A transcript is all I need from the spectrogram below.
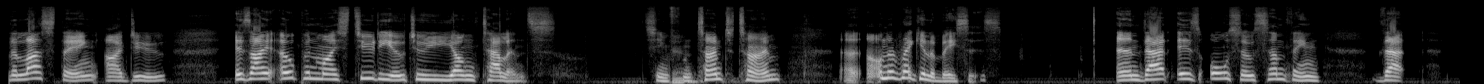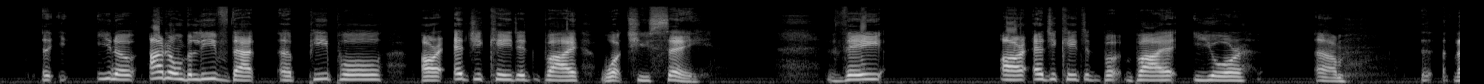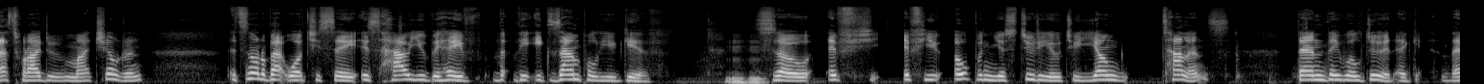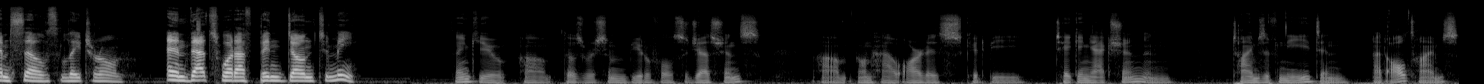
The last thing I do is I open my studio to young talents. See, yeah. from time to time, uh, on a regular basis. And that is also something that, uh, you know, I don't believe that uh, people are educated by what you say. They are educated b- by your. Um, that's what I do with my children. It's not about what you say; it's how you behave, the, the example you give. Mm-hmm. So if if you open your studio to young talents, then they will do it ag- themselves later on, and that's what I've been done to me. Thank you. Um, those were some beautiful suggestions um, on how artists could be taking action in times of need and at all times.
